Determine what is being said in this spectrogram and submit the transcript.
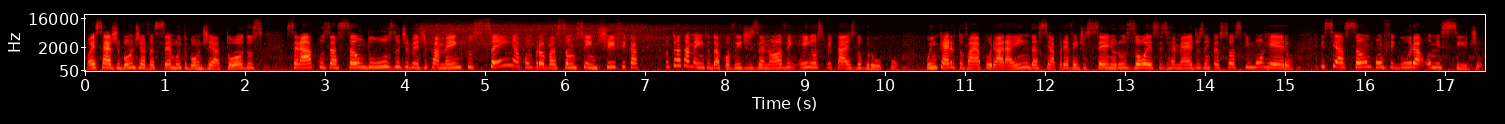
Oi, Sérgio, bom dia a você, muito bom dia a todos. Será a acusação do uso de medicamentos sem a comprovação científica no tratamento da Covid-19 em hospitais do grupo. O inquérito vai apurar ainda se a Prevent Senior usou esses remédios em pessoas que morreram e se a ação configura homicídio.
